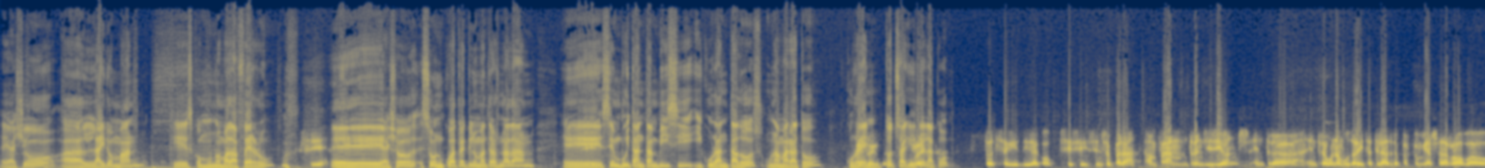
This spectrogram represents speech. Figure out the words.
Eh, això, l'Ironman, que és com un home de ferro, Sí? eh, això són 4 quilòmetres nedant, eh, 180 en bici i 42, una marató, corrent. Exacte, Tot seguit, corrent. eh, de cop? Tot seguit i de cop, sí, sí, sense parar, amb, amb transicions entre, entre una modalitat i l'altra per canviar-se de roba o,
